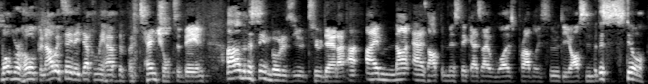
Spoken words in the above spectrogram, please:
what we're hoping. I would say they definitely have the potential to be. And I'm in the same boat as you too, Dan. I, I, am not as optimistic as I was probably through the offseason, but this is still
